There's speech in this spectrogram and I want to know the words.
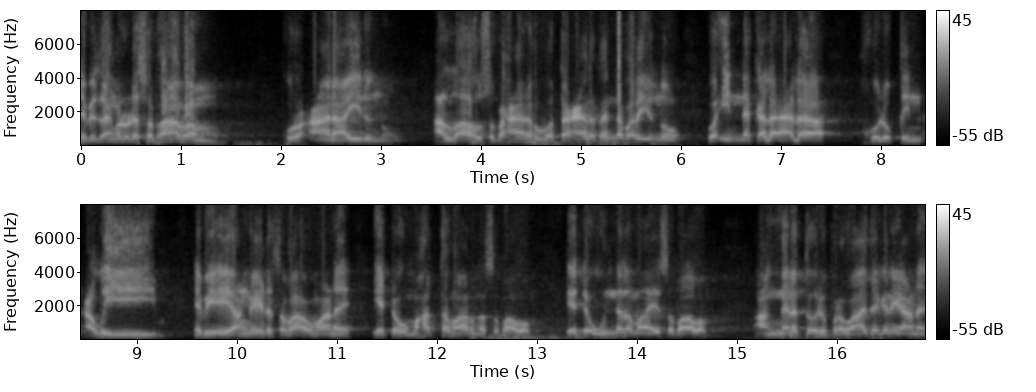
നബി തങ്ങളുടെ സ്വഭാവം ഖുർആനായിരുന്നു. അള്ളാഹു സുബ്ഹാനഹു താല തന്നെ പറയുന്നു അളീം നബിയെ അങ്ങയുടെ സ്വഭാവമാണ് ഏറ്റവും മഹത്തമാർന്ന സ്വഭാവം ഏറ്റവും ഉന്നതമായ സ്വഭാവം. അങ്ങനത്തെ ഒരു പ്രവാചകനെയാണ്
